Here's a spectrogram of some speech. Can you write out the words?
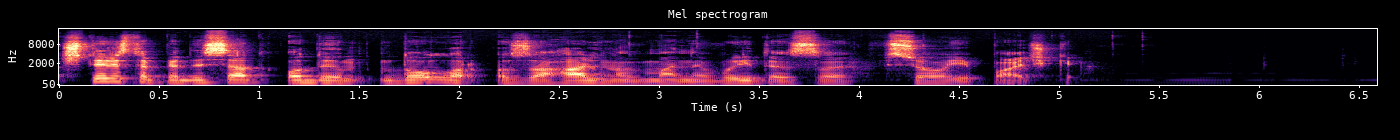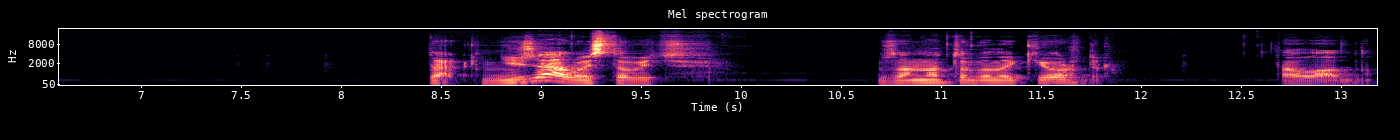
451 долар загально в мене вийде з всієї пачки. Так, нельзя виставити занадто великий ордер. Та ладно.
